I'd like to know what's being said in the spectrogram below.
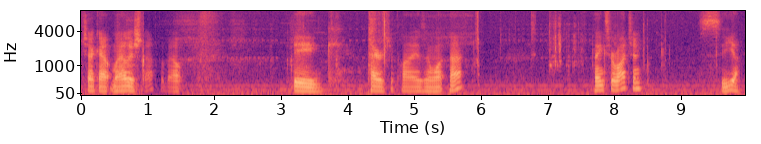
Check out my other stuff about big power supplies and whatnot. Thanks for watching. See ya.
